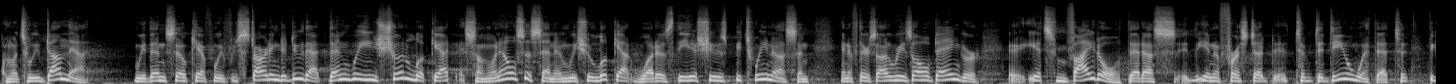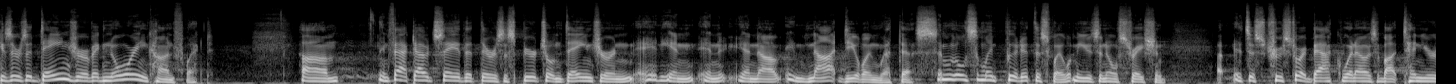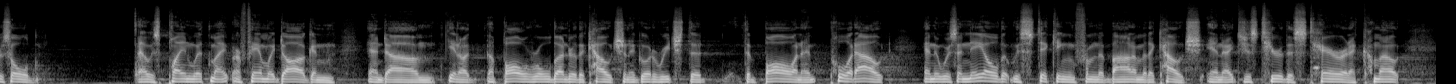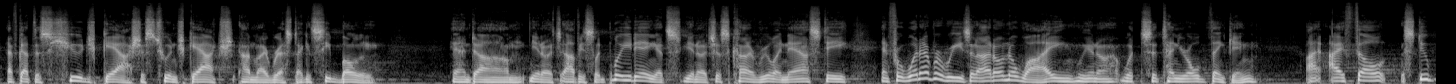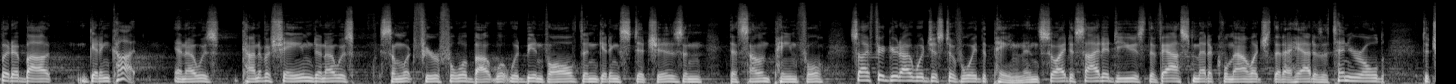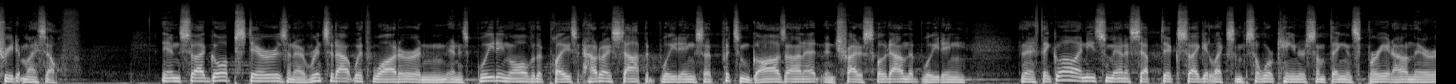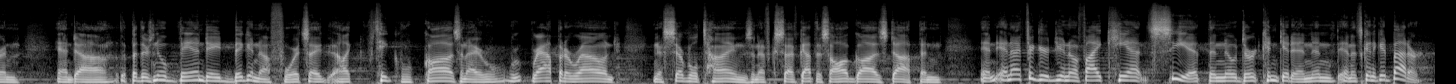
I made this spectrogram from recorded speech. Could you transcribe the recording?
once we've done that, we then say, okay, if we're starting to do that, then we should look at someone else's sin and we should look at what is the issues between us. And, and if there's unresolved anger, it's vital that us, you know, for us to, to, to deal with it to, because there's a danger of ignoring conflict. Um, in fact, I would say that there's a spiritual danger in, in, in, in, uh, in not dealing with this. And let me put it this way. Let me use an illustration. It's a true story. Back when I was about 10 years old, I was playing with my our family dog, and and um, you know the ball rolled under the couch, and I go to reach the the ball, and I pull it out, and there was a nail that was sticking from the bottom of the couch, and I just hear this tear, and I come out. I've got this huge gash, this two-inch gash on my wrist. I can see bone, and um, you know it's obviously bleeding. It's you know it's just kind of really nasty. And for whatever reason, I don't know why. You know what's a ten-year-old thinking? I, I felt stupid about getting cut and I was kind of ashamed and I was somewhat fearful about what would be involved in getting stitches, and that sounded painful. So I figured I would just avoid the pain. And so I decided to use the vast medical knowledge that I had as a 10 year old to treat it myself. And so I go upstairs and I rinse it out with water, and, and it's bleeding all over the place. And How do I stop it bleeding? So I put some gauze on it and try to slow down the bleeding. And I think, oh, I need some antiseptic, so I get like some Solarcaine or something and spray it on there. And, and uh, but there's no Band-Aid big enough for it, so I, I like take gauze and I wrap it around, you know, several times. And I've, so I've got this all gauzed up. And, and, and I figured, you know, if I can't see it, then no dirt can get in, and, and it's going to get better.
